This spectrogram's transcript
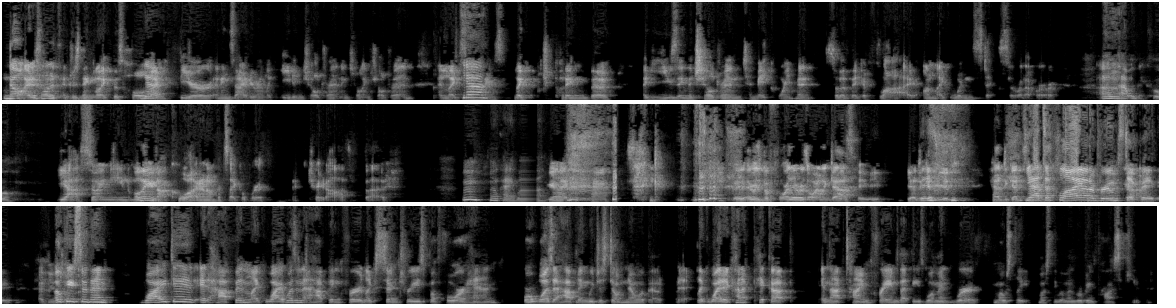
no, I just thought it's interesting, like this whole Yeah. like fear and anxiety around like eating children and killing children, and like Yeah. sometimes like putting the like using the children to make ointment so that they could fly on like wooden sticks or whatever. Oh, Um, that would be cool. yeah. So I mean, well, maybe not cool. I don't know if it's like a worth trade off, but Hmm, okay, well. you're like, okay. it, it was before there was oil and gas, baby. You had to get you had to get You had to fly on a broomstick, Yeah. baby. Had to use Okay, so then why did it happen? Like, why wasn't it happening for like centuries beforehand? Or was it happening? We just don't know about it. Like, why did it kind of pick up in that time frame that these women were mostly, mostly women were being prosecuted?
